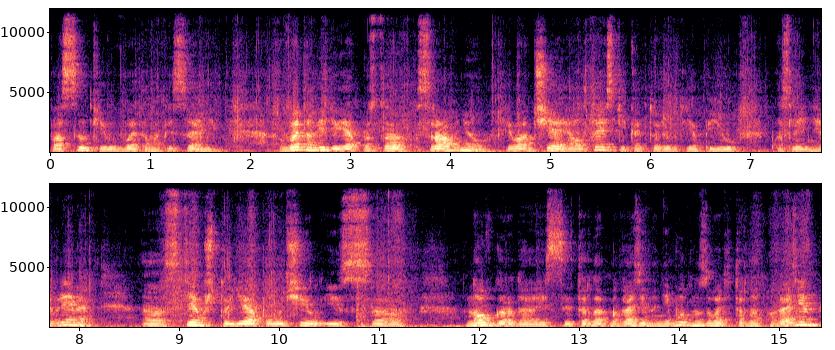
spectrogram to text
по ссылке в этом описании. В этом видео я просто сравню Иван-чай алтайский, который вот я пью в последнее время, э, с тем, что я получил из э, Новгорода из интернет-магазина. Не буду называть интернет-магазин,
